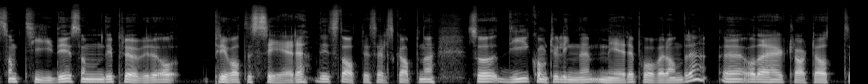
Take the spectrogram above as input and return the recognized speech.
samtidig som de prøver å privatisere de statlige selskapene. Så de kommer til å ligne mer på hverandre, og det er helt klart at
